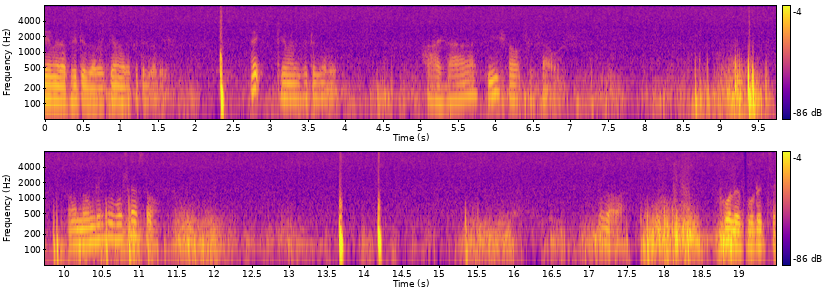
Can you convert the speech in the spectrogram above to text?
ক্যামেরা ফেটে যাবে, ক্যামেরা ফেটে যাবে। এই ক্যামেরা ফেটে যাবে। হায় হায়, কি সাহসের সাহস। আমার লুঙ্গির উপর বসে আছো? কোলে ফুটেছে,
